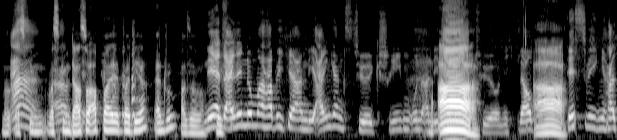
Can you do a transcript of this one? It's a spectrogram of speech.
was, Ah, ging, was ah, ging da okay. so ab bei, bei dir, Andrew? Also, Nee, wie- deine Nummer habe ich ja an die Eingangstür geschrieben und an die Ah. Tür. Und ich glaube, Ah. deswegen, hast,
